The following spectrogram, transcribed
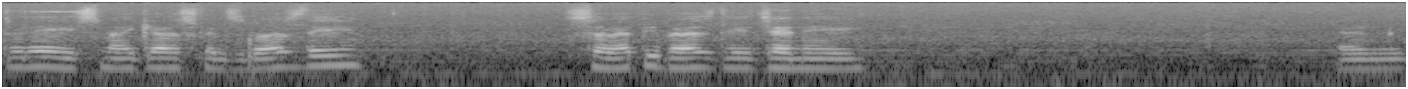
today is my girlfriend's birthday. So happy birthday, Janae. And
